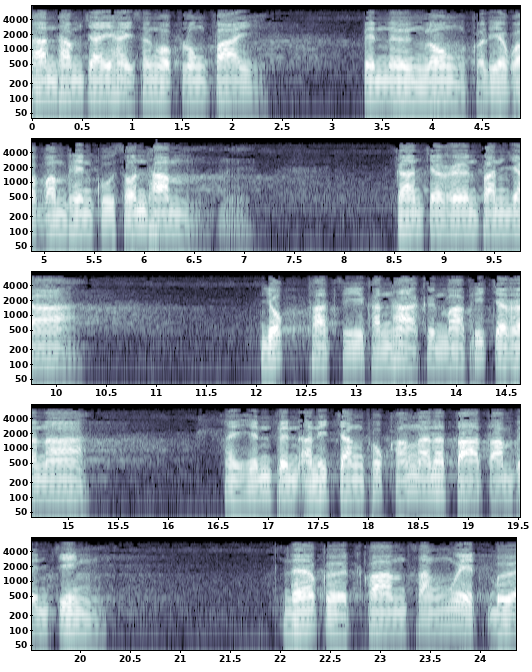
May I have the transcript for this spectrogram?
การทำใจให้สงบลงไป เป็นหนึ่งลงก็เรียกว่าบำเพ็ญกุศลธรรม การเจริญปัญญา ยกธาตุสี่ขันธ์ห้าขึ้นมาพิจารณา ให้เห็นเป็นอนิจจังทุกขังอนัตตาตามเป็นจริง แล้วเกิดความสังเวชเบื่อ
